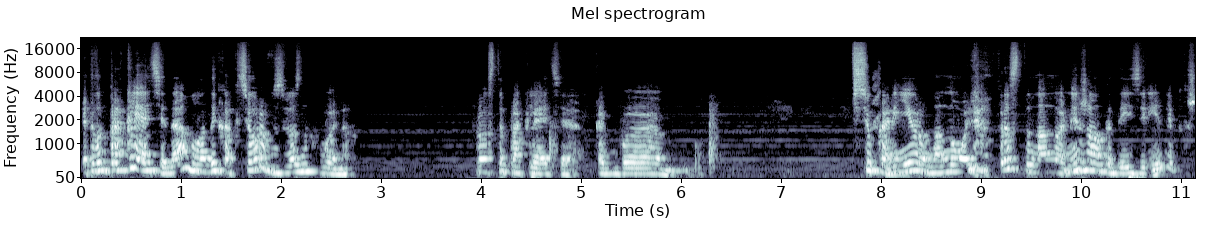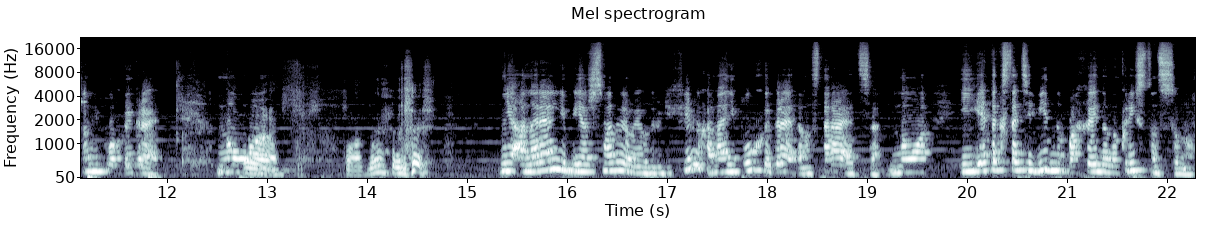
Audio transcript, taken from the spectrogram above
это вот проклятие, да, молодых актеров в Звездных войнах просто проклятие. Как бы всю карьеру на ноль, просто на ноль. Мне жалко Дейзи Ридли, потому что она неплохо играет. Но... Ладно. Не, она реально, я же смотрела ее в других фильмах, она неплохо играет, она старается. Но и это, кстати, видно по Хейдену Кристенсену,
